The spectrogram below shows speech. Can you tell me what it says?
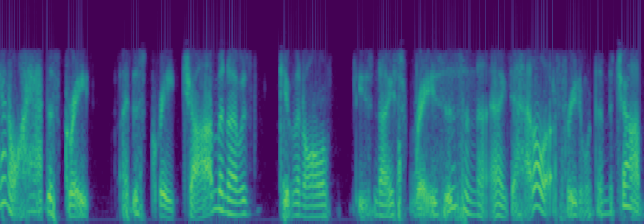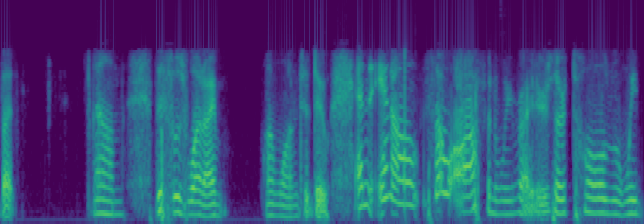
you know, I had this great, I had this great job, and I was given all these nice raises, and I had a lot of freedom within the job. But um, this was what I I wanted to do. And you know, so often we writers are told when we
